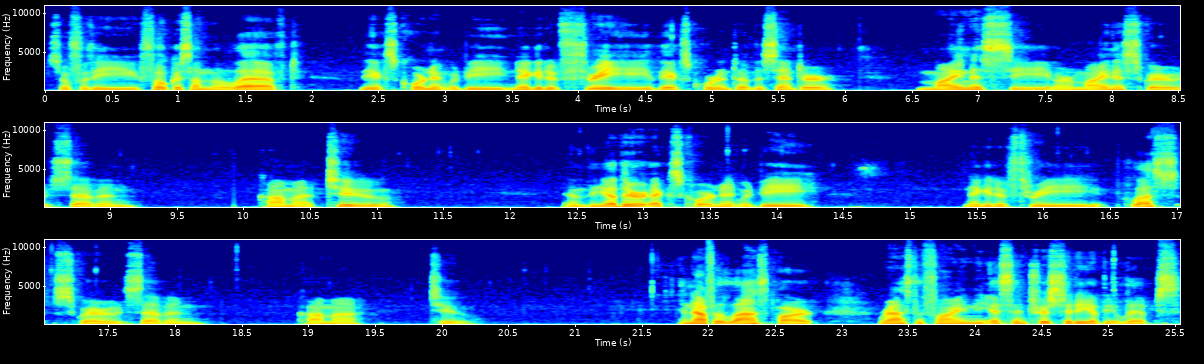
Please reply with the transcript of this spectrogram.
So for the focus on the left, the x-coordinate would be negative 3, the x-coordinate of the center, minus c, or minus square root 7, comma 2, and the other x-coordinate would be negative 3 plus square root 7, comma 2. And now for the last part, we're asked to find the eccentricity of the ellipse.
